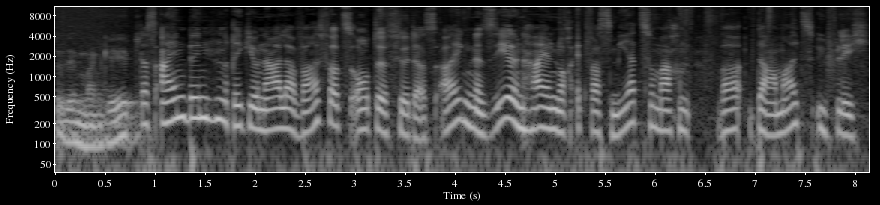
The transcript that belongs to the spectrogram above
zu dem man geht. Das Einbinden regionaler Wallfahrtsorte für das eigene Seelenheil noch etwas mehr zu machen, war damals üblich.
